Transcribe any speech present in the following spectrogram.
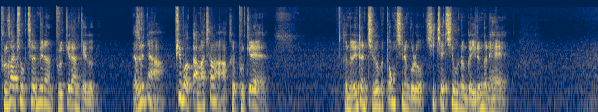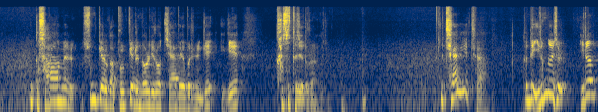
불가촉 천민은 불결한 계급. 왜 그러냐? 피부가 까맣잖아. 그 불결해. 그 너희들은 직업을 똥 치는 걸로 시체 치우는 거 이런 건 해. 그러니까 사람을 순결과 불결의 논리로 제압해버리는 게 이게 카스트 제도라는 거죠. 최악이에요, 최악. 근데 이런 것을, 이런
